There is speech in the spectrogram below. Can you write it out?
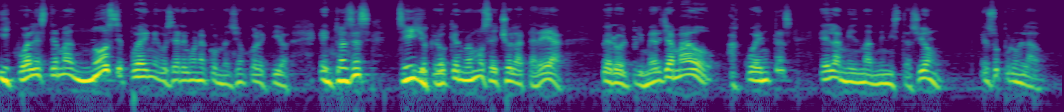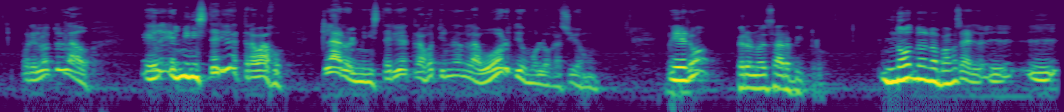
y cuáles temas no se pueden negociar en una convención colectiva. Entonces, sí, yo creo que no hemos hecho la tarea, pero el primer llamado a cuentas es la misma administración. Eso por un lado. Por el otro lado, el, el Ministerio de Trabajo. Claro, el Ministerio de Trabajo tiene una labor de homologación, pero... Pero no es árbitro. No, no, no, vamos a ver.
